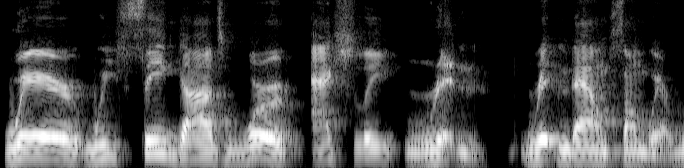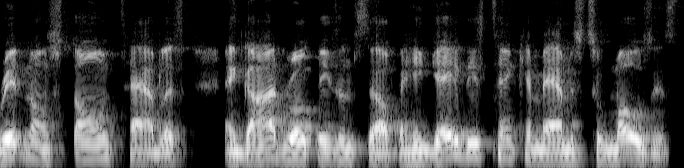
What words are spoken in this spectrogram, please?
where we see God's word actually written, written down somewhere, written on stone tablets. And God wrote these himself. And he gave these 10 commandments to Moses.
